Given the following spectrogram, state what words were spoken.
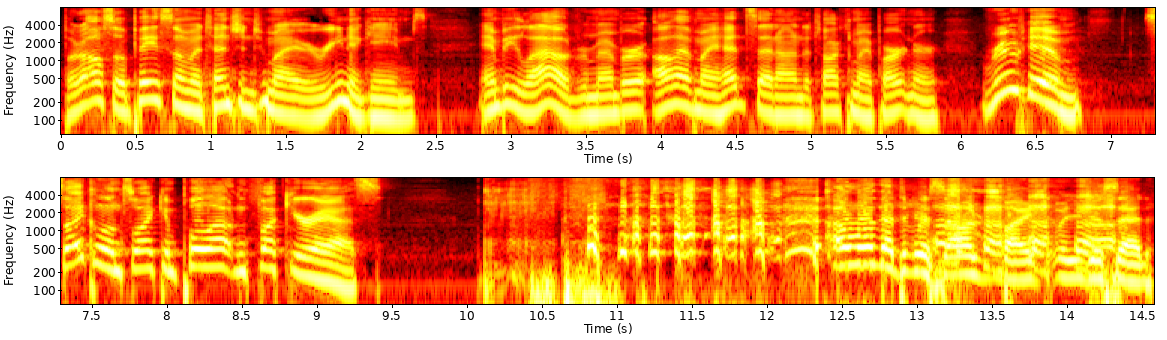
but also pay some attention to my arena games. And be loud, remember? I'll have my headset on to talk to my partner. Root him! Cyclone so I can pull out and fuck your ass. I want that to be a sound bite. What you just said.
